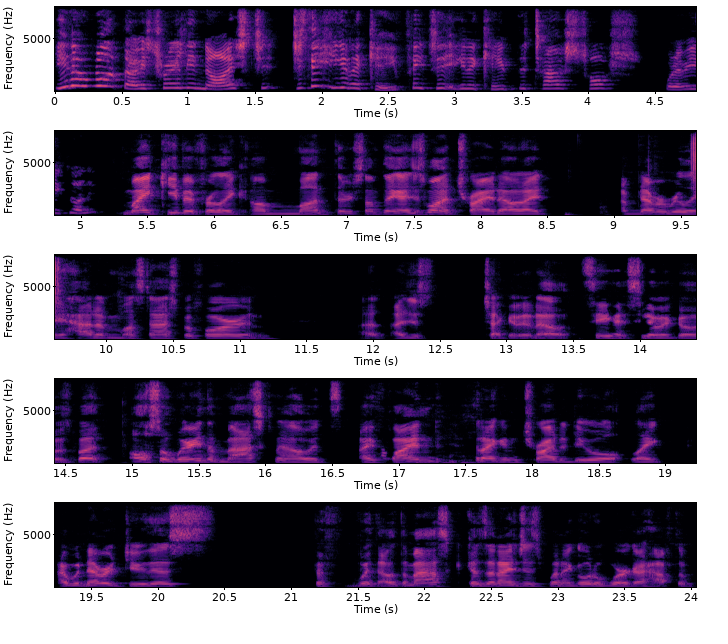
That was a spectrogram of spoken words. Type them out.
You know what, though? It's really nice. Do, do you think you're going to keep it? Do you think you're going to keep the tash tosh? Whatever you call it? Might keep it for like a month or something. I just want to try it out. I I've never really had a mustache before, and I, I just checking it out, see see how it goes. But also wearing the mask now, it's I find that I can try to do like I would never do this bef- without the mask because then I just when I go to work I have to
